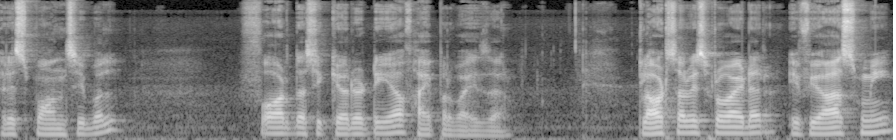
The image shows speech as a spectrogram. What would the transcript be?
responsible for the security of hypervisor. Cloud service provider, if you ask me,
